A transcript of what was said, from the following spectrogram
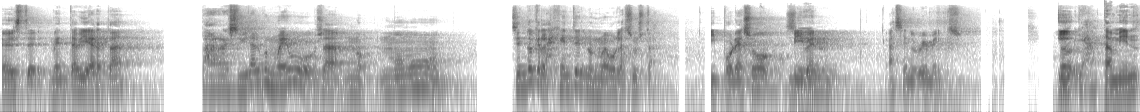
este, mente abierta para recibir algo nuevo, o sea, no, no, siento que la gente lo nuevo le asusta y por eso Sí. viven haciendo remakes. Y Pero también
